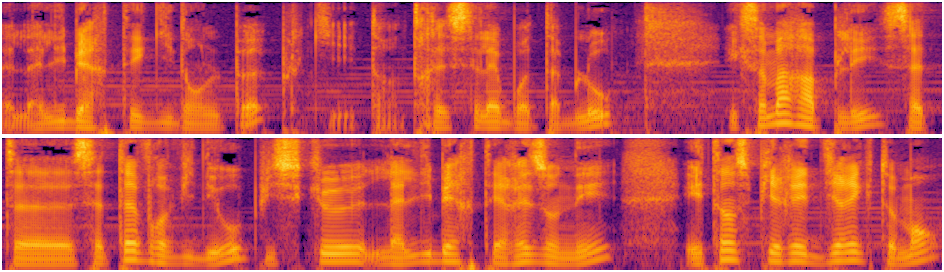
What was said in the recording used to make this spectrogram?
La liberté guidant le peuple, qui est un très célèbre tableau et que ça m'a rappelé cette, euh, œuvre vidéo puisque la liberté raisonnée est inspirée directement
